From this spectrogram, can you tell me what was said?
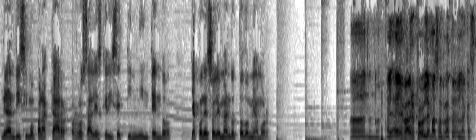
grandísimo para Car Rosales que dice Team Nintendo. Ya con eso le mando todo mi amor. Ah, no, no. Ahí va a haber problemas al rato en la casa.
